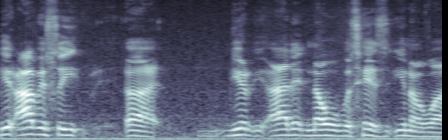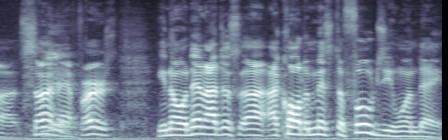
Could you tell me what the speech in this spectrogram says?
you obviously, uh, you, I didn't know it was his. You know, uh, son Yeah. at first. You know, and then I just uh, I called him Mr. Fuji one day,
